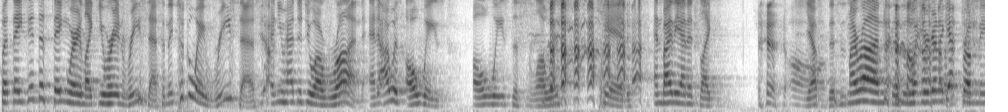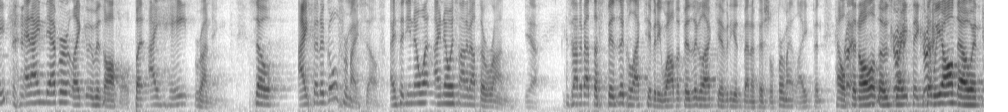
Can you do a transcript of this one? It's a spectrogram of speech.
But they did the thing where like you were in recess and they took away recess Yeah. and you had to do a run. And Yeah. I was always, always the slowest kid. And by the end, it's like, yep, this is my run. This is what you're going to get from me. And I never, like, it was awful. But I hate running. So I set a goal for myself. I said, you know what? I know it's not about the run. Yeah. It's not about the physical activity. While the physical activity is beneficial for my life and health Right. and all of those Correct, great things that we all know and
